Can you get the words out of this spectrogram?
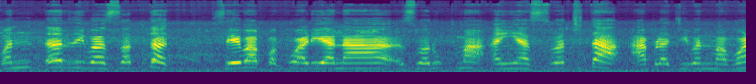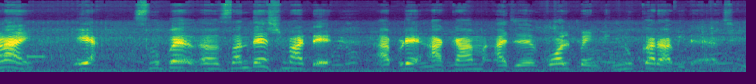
પંદર દિવસ સતત સેવા પખવાડિયાના સ્વરૂપમાં અહીંયા સ્વચ્છતા આપણા જીવનમાં વણાય એ સુપર સંદેશ માટે આપણે આ કામ આજે વોલ પેઇન્ટિંગનું કરાવી રહ્યા છીએ.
